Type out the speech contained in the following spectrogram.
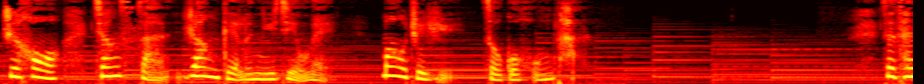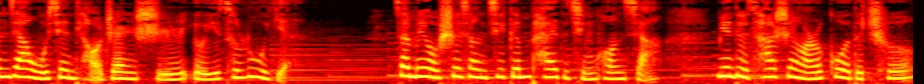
之后将伞让给了女警卫，冒着雨走过红毯。在参加《无限挑战》时，有一次路演，在没有摄像机跟拍的情况下，面对擦身而过的车，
